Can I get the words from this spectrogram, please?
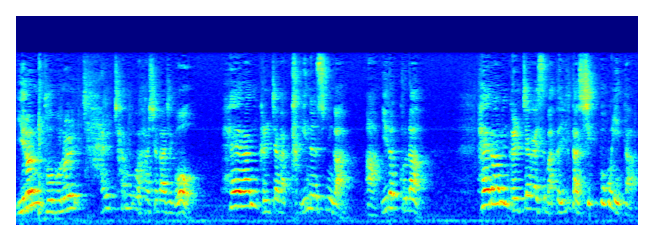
이런 부분을 잘 참고하셔가지고 해란 글자가 딱 있는 순간 아 이렇구나 해라는 글자가 있으면 맞다 일단 식부분이 있다.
